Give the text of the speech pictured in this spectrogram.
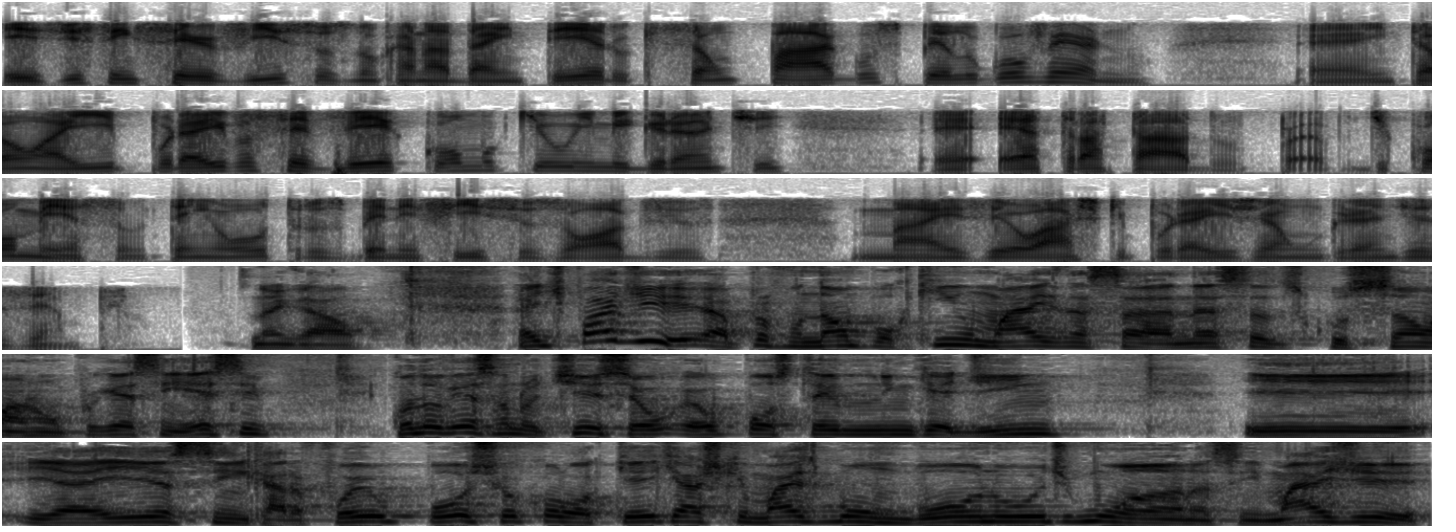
existem serviços no Canadá inteiro que são pagos pelo governo. É, então, aí por aí você vê como que o imigrante é, é tratado de começo. Tem outros benefícios óbvios, mas eu acho que por aí já é um grande exemplo. Legal. A gente pode aprofundar um pouquinho mais nessa, nessa discussão, Arnon, porque assim, esse, quando eu vi essa notícia, eu, eu postei no LinkedIn e, e aí, assim, cara, foi o post que eu coloquei que acho que mais bombou no último ano, assim, mais de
